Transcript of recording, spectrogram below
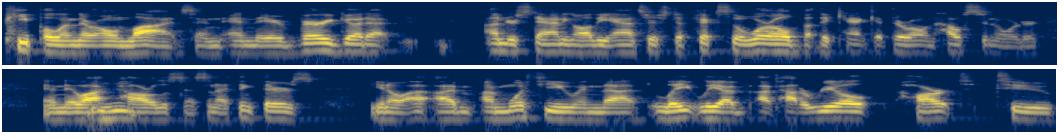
people in their own lives and and they're very good at understanding all the answers to fix the world, but they can't get their own house in order and they lack mm-hmm. powerlessness. And I think there's, you know, I, am I'm, I'm with you in that lately I've, I've had a real heart to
